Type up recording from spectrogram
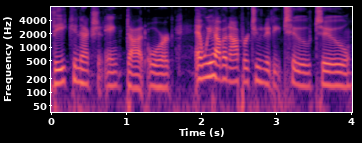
theconnectioninc.org. And we have an opportunity too to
